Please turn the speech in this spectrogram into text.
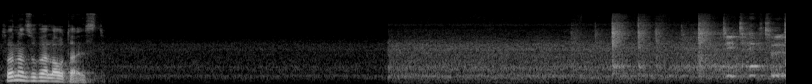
sondern sogar lauter ist. Detective,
